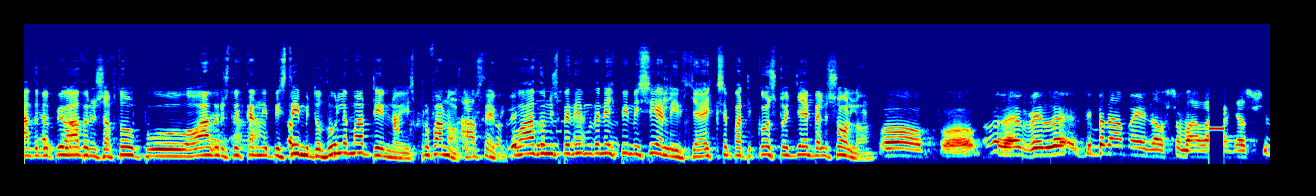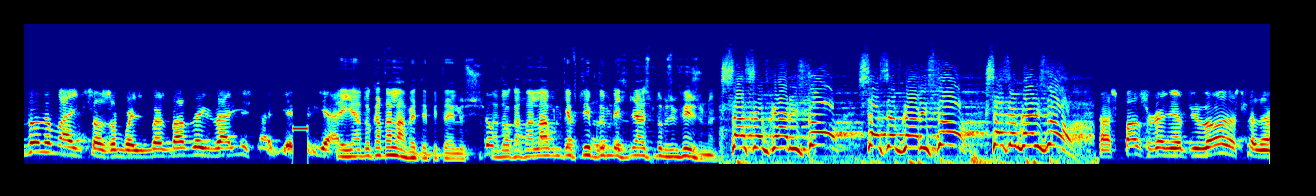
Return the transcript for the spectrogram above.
Αν δεν το πει ο Άδωνης αυτό που ο Άδωνης το έχει κάνει επιστήμη το δούλεμα, τι εννοείς; Προφανώς το πιστεύει. Ο Άδωνης, παιδί μου, δεν έχει πει μισή αλήθεια. Έχει ξεπατικώσει τον Γκέμπελς όλο. Πω, πω, ρε φίλε, τι πράγμα είναι αυτό μαλάκας σου. Δεν βάζει τόσο πολύ. Μας μα έχει ζαλίσει τα γένια. Ε, για να το καταλάβετε επιτέλους. Να το καταλάβουν και αυτοί οι 70.000 που τον ψηφίζουν. Σας ευχαριστώ! Σας ευχαριστώ! Σας ευχαριστώ! Θα σπάσω κανένα τη δώρα και να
